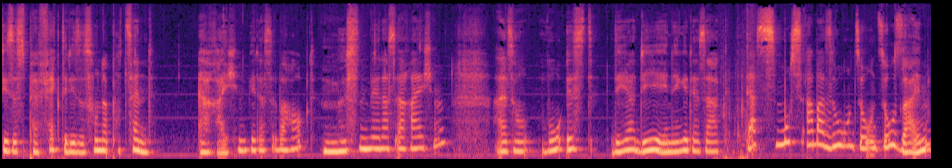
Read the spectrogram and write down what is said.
Dieses Perfekte, dieses 100 Prozent. Erreichen wir das überhaupt? Müssen wir das erreichen? Also, wo ist der, diejenige, der sagt, das muss aber so und so und so sein?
